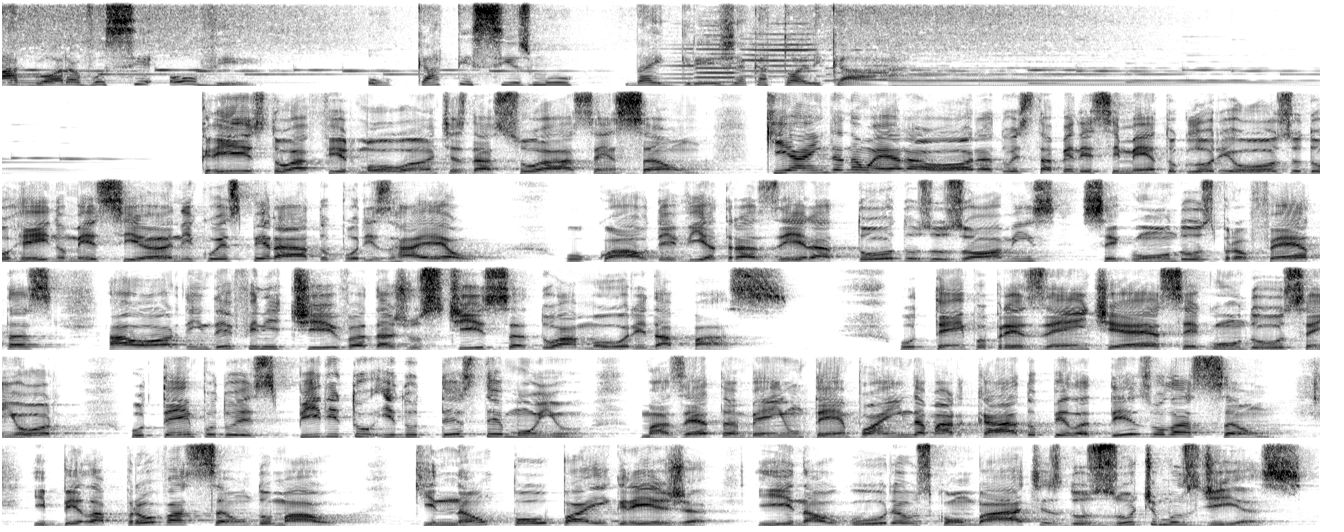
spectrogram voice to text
Agora você ouve o Catecismo da Igreja Católica. Cristo afirmou antes da sua ascensão que ainda não era a hora do estabelecimento glorioso do reino messiânico esperado por Israel, o qual devia trazer a todos os homens, segundo os profetas, a ordem definitiva da justiça, do amor e da paz. O tempo presente é, segundo o Senhor, o tempo do Espírito e do testemunho, mas é também um tempo ainda marcado pela desolação e pela provação do mal, que não poupa a Igreja e inaugura os combates dos últimos dias.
